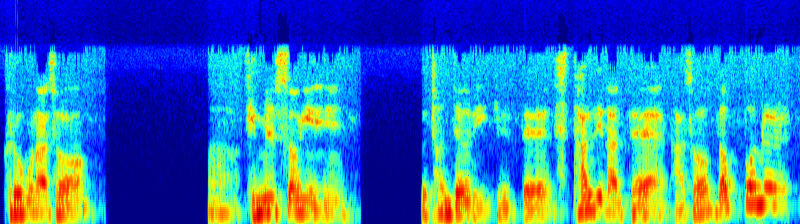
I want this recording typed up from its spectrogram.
그러고 나서 어, 김일성이 그 전쟁을 이길 때 스탈린한테 가서 몇 번을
